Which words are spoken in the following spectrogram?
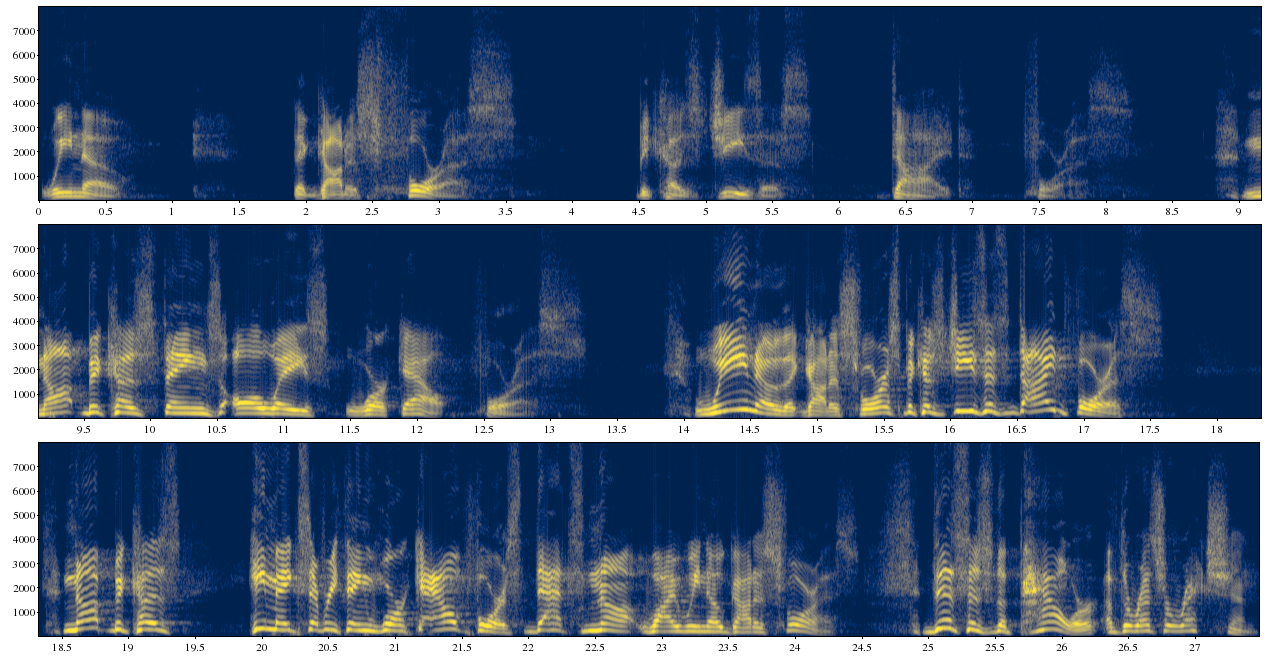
we know that God is for us because Jesus died for us. Not because things always work out for us. We know that God is for us because Jesus died for us. Not because he makes everything work out for us. That's not why we know God is for us. This is the power of the resurrection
